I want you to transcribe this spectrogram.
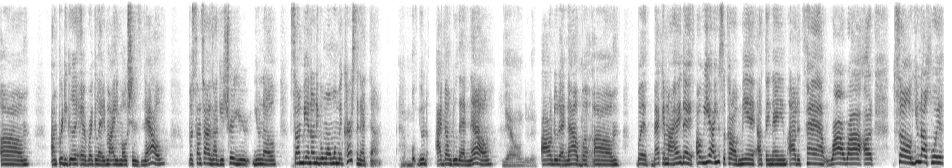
Um I'm pretty good at regulating my emotions now, But sometimes I get triggered, you know. Some men don't even want women cursing at them. You know, I don't do that now. Yeah, I don't do that. I don't do that now, don't but like that. But back in my heyday, oh yeah, I used to call men out their name all the time, rah rah. All, so you know, for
